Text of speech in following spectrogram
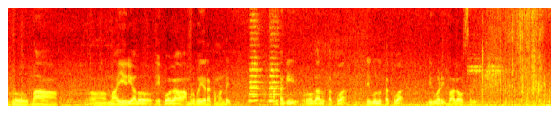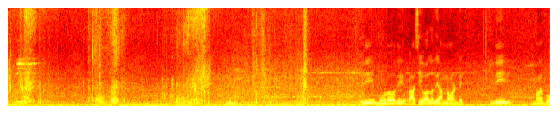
ఇప్పుడు మా మా ఏరియాలో ఎక్కువగా అమ్ముడుపోయే రకం అండి. పంటకి రోగాలు తక్కువ తెగుళ్ళు తక్కువ దిగుబడి బాగా వస్తుంది. ఇది మూడవది రాశి వాళ్ళది అన్నం అండి. ఇది మనకు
